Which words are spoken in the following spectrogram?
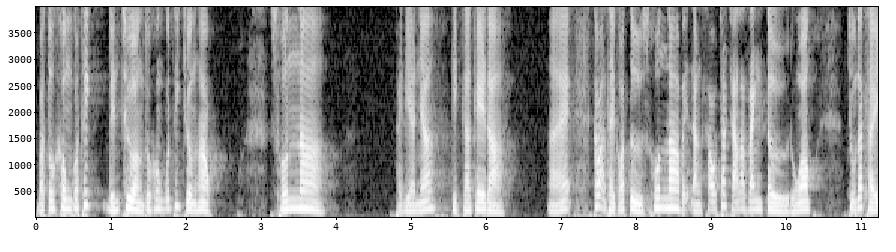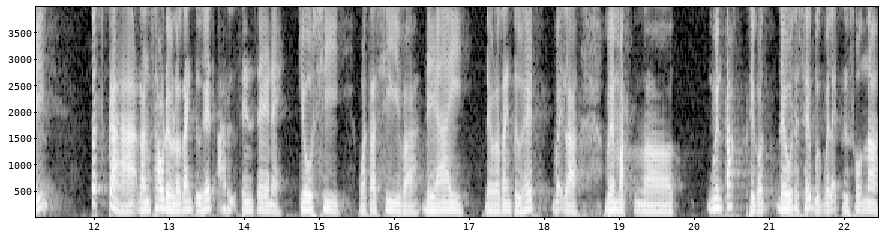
Và tôi không có thích đến trường, tôi không có thích trường học. Sonna phải điền nhá kikakeda. Đấy các bạn thấy có từ sonna vậy đằng sau chắc chắn là danh từ đúng không? Chúng ta thấy tất cả đằng sau đều là danh từ hết. Aru sensei này kyoshi watashi và dai đều là danh từ hết. Vậy là về mặt uh, nguyên tắc thì có đều có thể xếp được với lại từ sonna.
